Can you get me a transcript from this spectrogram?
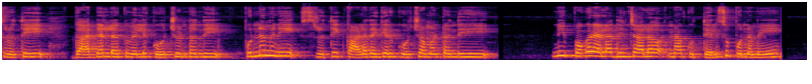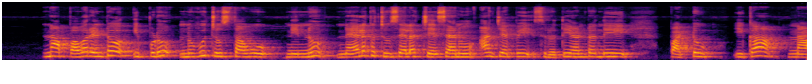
శృతి గార్డెన్లోకి వెళ్ళి కూర్చుంటుంది. పున్నమిని శృతి కాళ్ళ దగ్గర కూర్చోమంటుంది. నీ పొగరు ఎలా దించాలో నాకు తెలుసు పున్నమి. నా పవర్ ఏంటో ఇప్పుడు నువ్వు చూస్తావు. నిన్ను నేలకు చూసేలా చేశాను అని చెప్పి శృతి అంటుంది. పట్టు ఇక నా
